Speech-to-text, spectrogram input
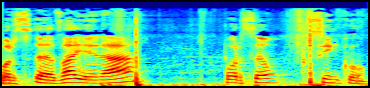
Por, uh, vai era porção 5.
